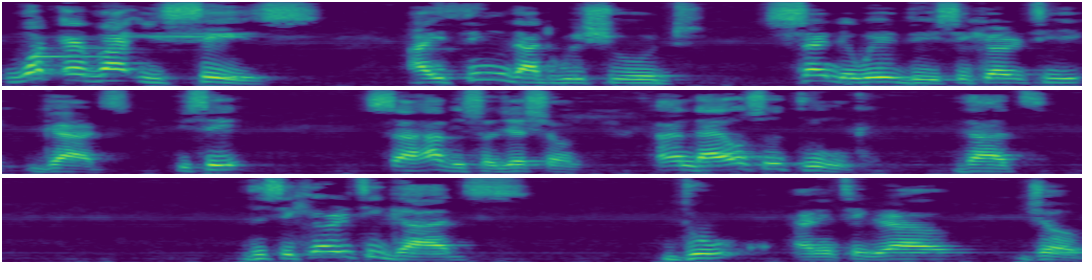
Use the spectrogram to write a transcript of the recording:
Whatever he says, I think that we should send away the security guards. You say, sir, I have a suggestion. And I also think that the security guards do an integral job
